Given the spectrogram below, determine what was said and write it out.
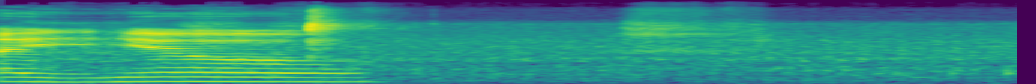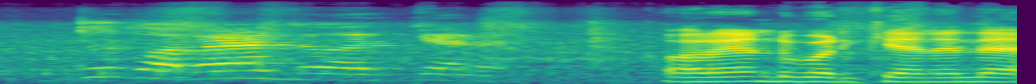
അയ്യോ. കൊറേ. ഉണ്ട് പഠിക്കാനല്ലേ?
